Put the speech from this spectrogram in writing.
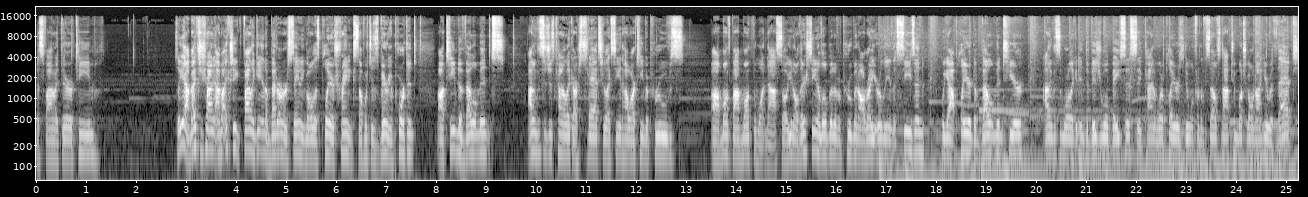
that's fine right there. Team. So yeah, I'm actually trying. I'm actually finally getting a better understanding of all this player training stuff, which is very important. Uh, team development. I think this is just kind of like our stats. You're like seeing how our team improves uh, month by month and whatnot. So, you know, they're seeing a little bit of improvement already early in the season. We got player development here. I think this is more like an individual basis and kind of what a player is doing for themselves. Not too much going on here with that.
